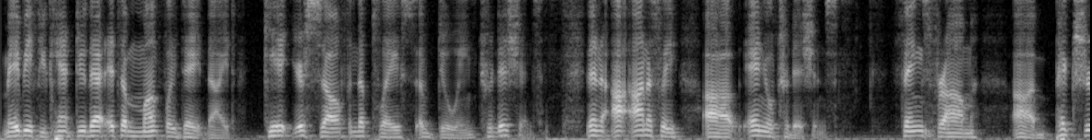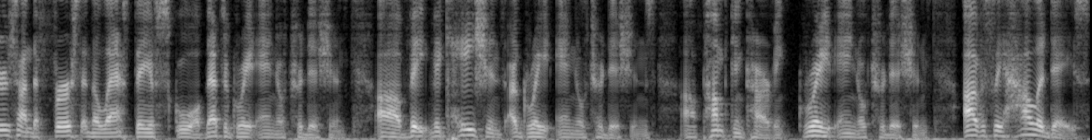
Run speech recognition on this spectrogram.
Maybe if you can't do that, it's a monthly date night get yourself in the place of doing traditions. Then, honestly, uh, annual traditions, things from uh, pictures on the first and the last day of school. That's a great annual tradition. Uh, va- vacations are great annual traditions. Uh, pumpkin carving, great annual tradition. Obviously, holidays,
